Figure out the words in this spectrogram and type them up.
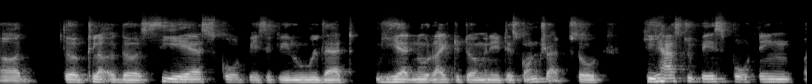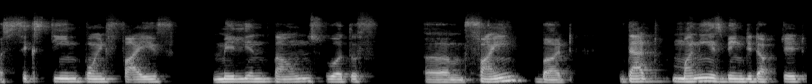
uh, the the CAS court basically ruled that he had no right to terminate his contract. So he has to pay Sporting a 16.5 million pounds worth of um, fine, but that money is being deducted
